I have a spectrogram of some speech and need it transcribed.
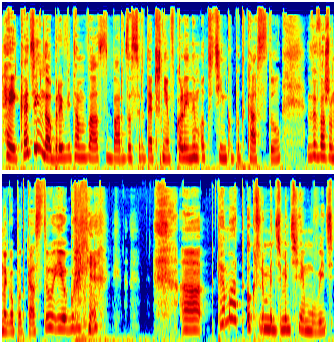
Hejka, dzień dobry, witam Was bardzo serdecznie w kolejnym odcinku podcastu, wyważonego podcastu i ogólnie temat, o którym będziemy dzisiaj mówić,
